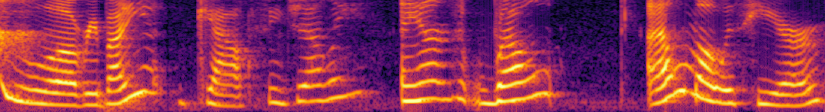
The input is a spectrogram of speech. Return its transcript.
Hello, everybody. Galaxy Jelly. And, well, Elmo is here.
